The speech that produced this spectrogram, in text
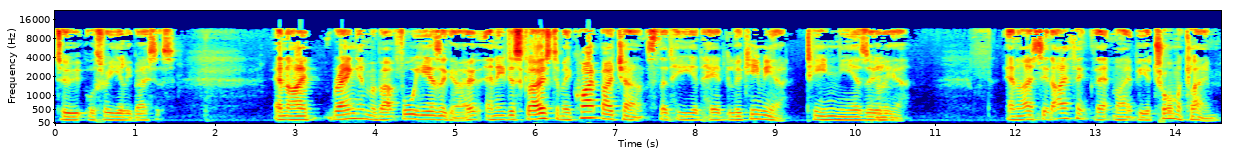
two or three yearly basis. And I rang him about four years ago and he disclosed to me quite by chance that he had had leukemia 10 years mm. earlier. Mm. And I said, I think that might be a trauma claim.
